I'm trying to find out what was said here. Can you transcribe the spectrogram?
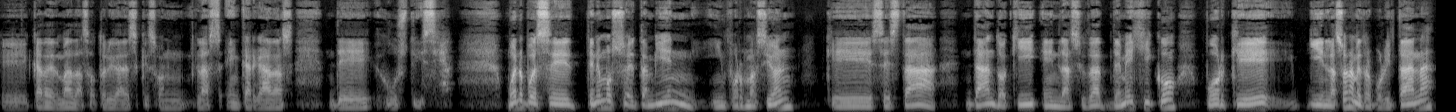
eh, cada vez más las autoridades que son las encargadas de justicia. Bueno, pues tenemos también información que se está dando aquí en la Ciudad de México, porque y en la zona metropolitana,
